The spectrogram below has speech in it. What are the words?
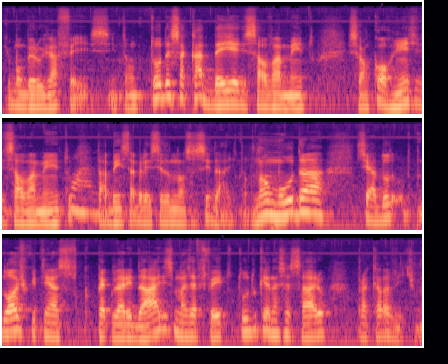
que o bombeiro já fez. Então, toda essa cadeia de salvamento, isso é uma corrente de salvamento, está bem estabelecida na nossa cidade. Então, não muda se adulto. Lógico que tem as peculiaridades, mas é feito tudo o que é necessário para aquela vítima.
